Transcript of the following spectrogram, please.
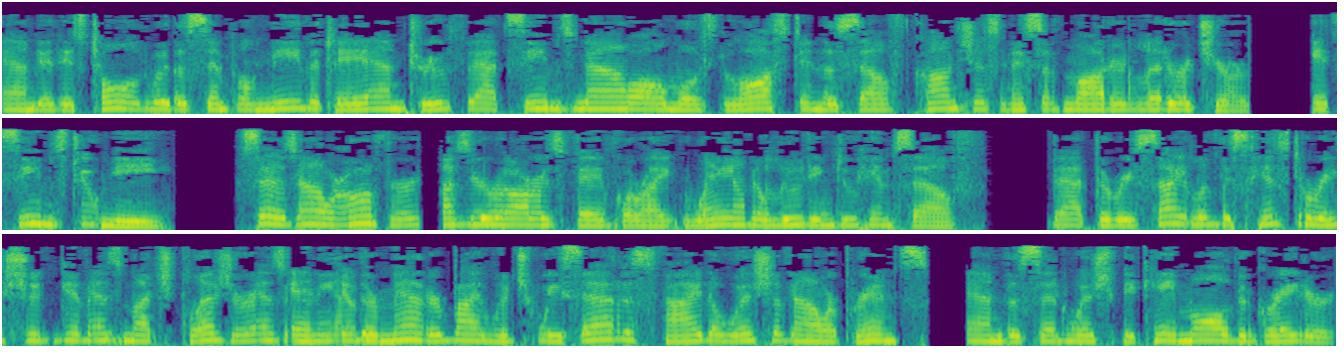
and it is told with a simple naivete and truth that seems now almost lost in the self-consciousness of modern literature. It seems to me, says our author, Azurara's favorite way of alluding to himself, that the recital of this history should give as much pleasure as any other matter by which we satisfy the wish of our prince, and the said wish became all the greater,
